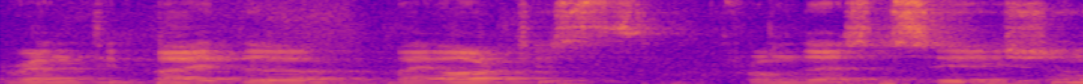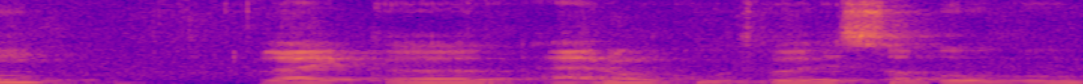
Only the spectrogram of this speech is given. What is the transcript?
rented by the by artists from the association, like uh, Aaron Kútvölgyi Szabó, who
